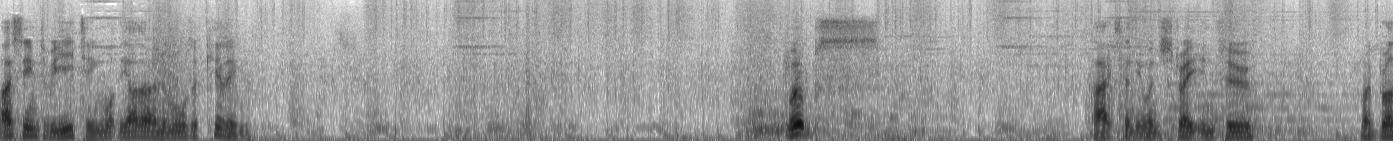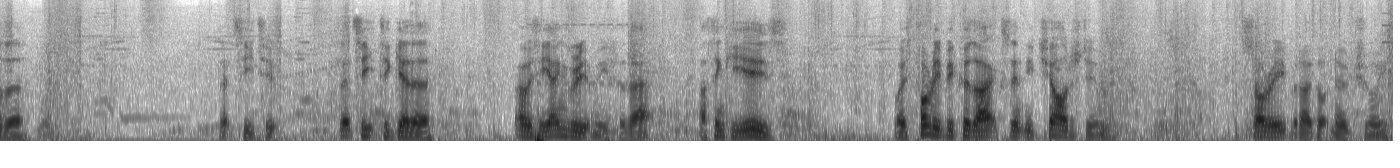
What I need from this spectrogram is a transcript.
I seem to be eating what the other animals are killing. Whoops! I accidentally went straight into my brother. Let's eat it. Let's eat together. Oh, is he angry at me for that? I think he is. Well, it's probably because I accidentally charged him. Sorry, but I got no choice.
